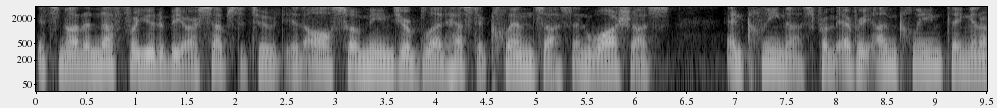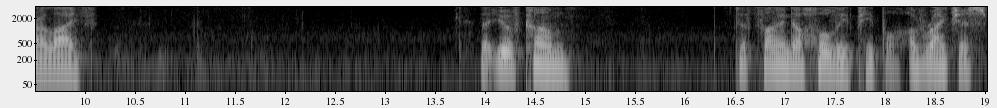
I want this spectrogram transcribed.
It's not enough for you to be our substitute. It also means your blood has to cleanse us and wash us and clean us from every unclean thing in our life. That you have come to find a holy people, a righteous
